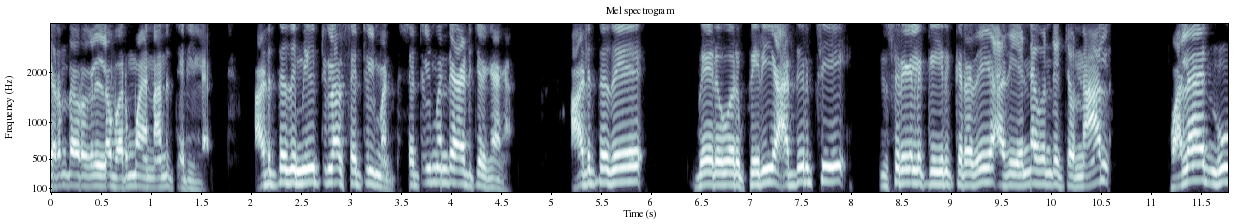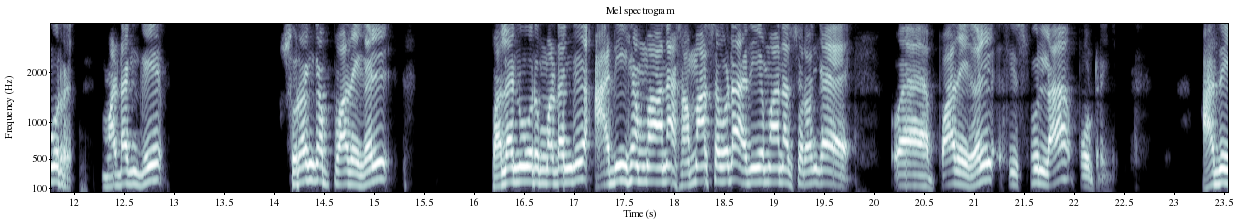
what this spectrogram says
இறந்தவர்களில் வருமா என்னன்னு தெரியல. அடுத்தது மியூட்டிலா செட்டில்மெண்ட் செட்டில்மெண்ட்டே அடிச்சிருக்காங்க. அடுத்தது வேறு ஒரு பெரிய அதிர்ச்சி இஸ்ரேலுக்கு இருக்கிறது அது என்னவென்று சொன்னால் பல நூறு மடங்கு சுரங்கப்பாதைகள் பல நூறு மடங்கு அதிகமான ஹமாஸை விட அதிகமான சுரங்க பாதைகள் ஹிஸ்புல்லா போட்டிருக்கு அது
